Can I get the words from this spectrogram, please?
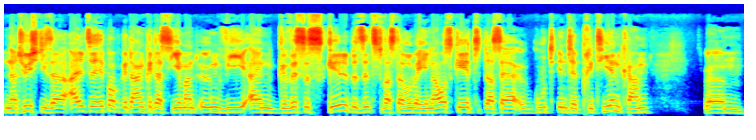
natürlich dieser alte Hip-Hop-Gedanke, dass jemand irgendwie ein gewisses Skill besitzt, was darüber hinausgeht, dass er gut interpretieren kann, ähm,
